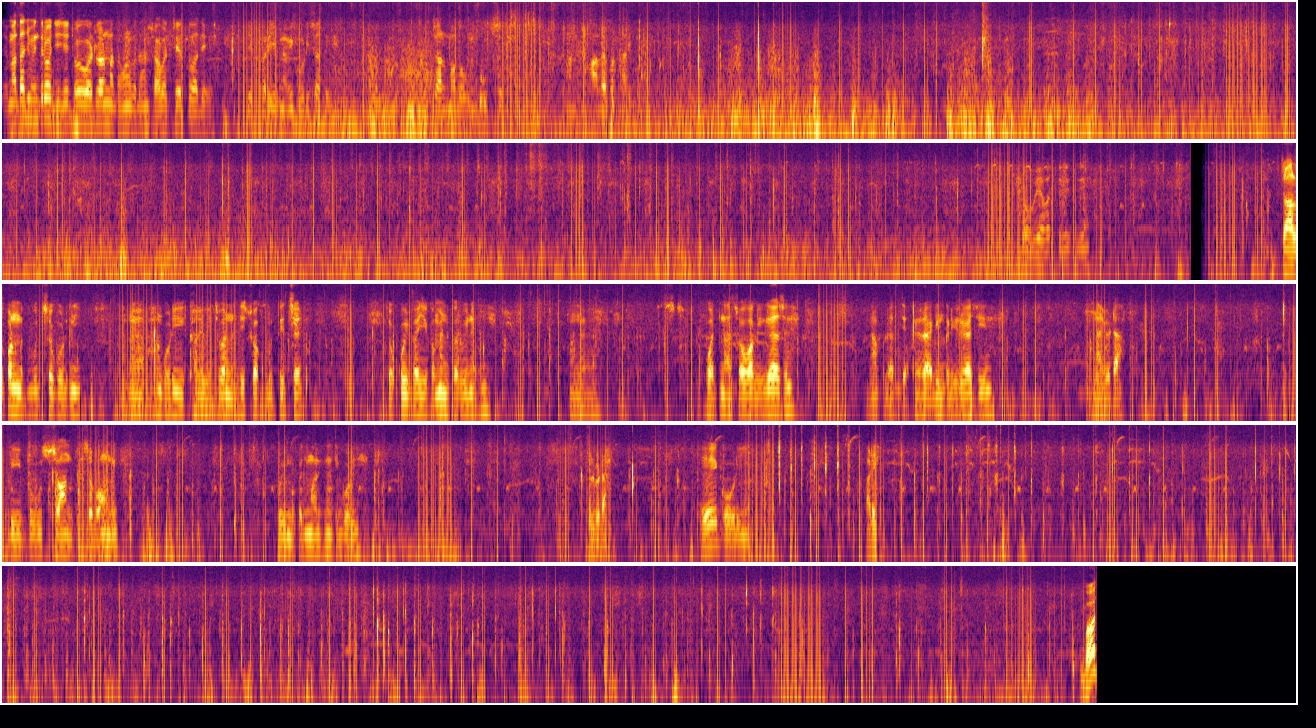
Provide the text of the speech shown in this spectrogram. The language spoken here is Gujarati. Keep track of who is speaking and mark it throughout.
Speaker 1: જય માતાજી મિત્રો જીજે જો વટલાનમાં તમારું બધાનું સ્વાગત છે. તો આજે એક ફરી એક નવી ઘોડી સાથે. ચાલમાં બહુ મજબૂત છે. અને હાલે પણ મારી બહુ વ્યવસ્થિત રીતે. ચાલ પણ મજબૂત છે ઘોડીની અને આ ઘોડી ખાલી વેચવા નથી શોખ પૂરતી જ છે. તો કોઈ ભાઈએ કમેન્ટ કરવી નહીં અને પોચના છ વાગી ગયા છે. અને આપણે અત્યારે રાઇડિંગ કરી રહ્યા છીએ. ના બેટા. ઘોડી બહુ શાંત સ્વભાવની કોઈ મગજમારી નથી ઘોડી ચલ બેટા એ ગોળી. અરે.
